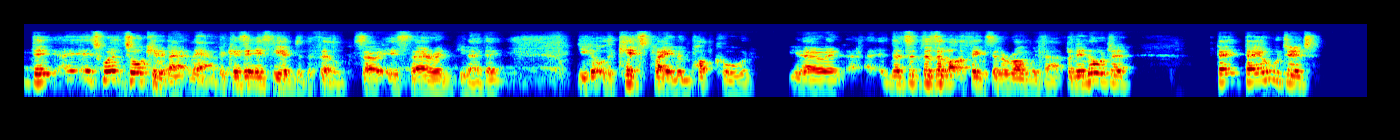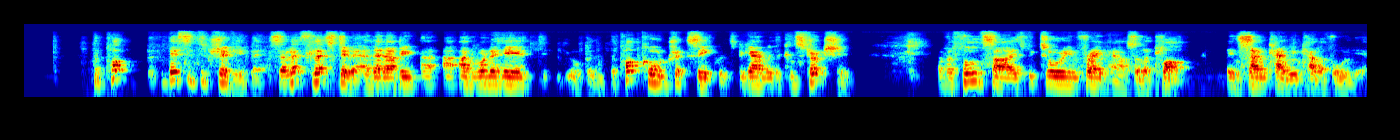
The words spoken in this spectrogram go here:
the, it's worth talking about now because it is the end of the film, so it is there, and you know, they, you got all the kids playing and popcorn. You know, and uh, there's a, there's a lot of things that are wrong with that. But in order, they they ordered the pop. This is the trivia bit. So let's let's do it, and then I'd be. I, I'd want to hear the popcorn trick sequence began with the construction of a full-size Victorian frame house on a plot in Sand Canyon, California.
